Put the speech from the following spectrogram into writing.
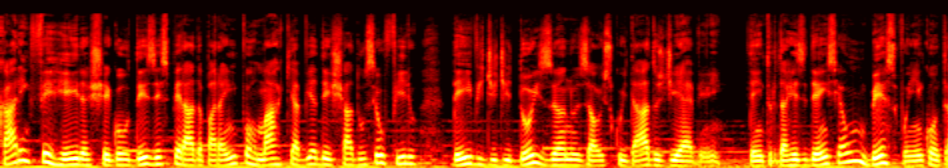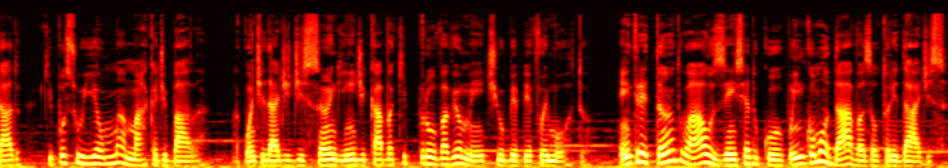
Karen Ferreira chegou desesperada para informar que havia deixado o seu filho, David, de dois anos, aos cuidados de Evelyn. Dentro da residência, um berço foi encontrado que possuía uma marca de bala. A quantidade de sangue indicava que provavelmente o bebê foi morto. Entretanto, a ausência do corpo incomodava as autoridades.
